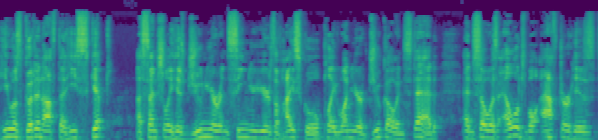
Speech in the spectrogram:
he was good enough that he skipped essentially his junior and senior years of high school, played one year of JUCO instead, and so was eligible after his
